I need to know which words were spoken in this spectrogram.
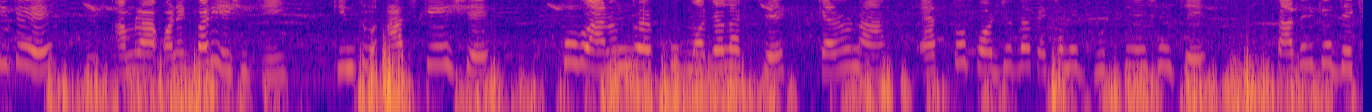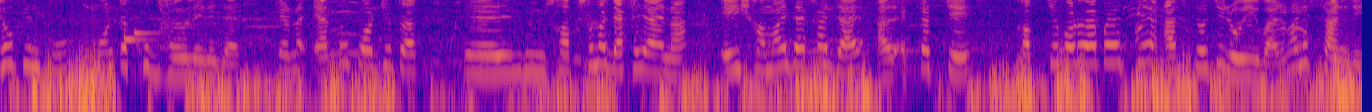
জয়ন্তীতে আমরা অনেকবারই এসেছি, কিন্তু আজকে এসে খুব আনন্দ আর খুব মজা লাগছে, কেননা এত পর্যটক এখানে ঘুরতে এসেছে, তাদেরকে দেখেও কিন্তু মনটা খুব ভালো লেগে যায়। কেননা এত পর্যটক সবসময় দেখা যায় না, এই সময় দেখা যায় আর একটা হচ্ছে সবচেয়ে বড় ব্যাপার হচ্ছে আজকে হচ্ছে রবিবার মানে সানডে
